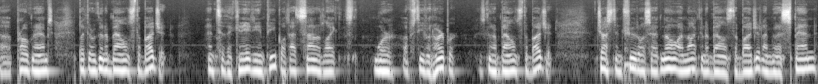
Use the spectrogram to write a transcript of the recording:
uh, programs, but they were going to balance the budget. And to the Canadian people, that sounded like more of Stephen Harper, who's going to balance the budget. Justin Trudeau said, No, I'm not going to balance the budget. I'm going to spend.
